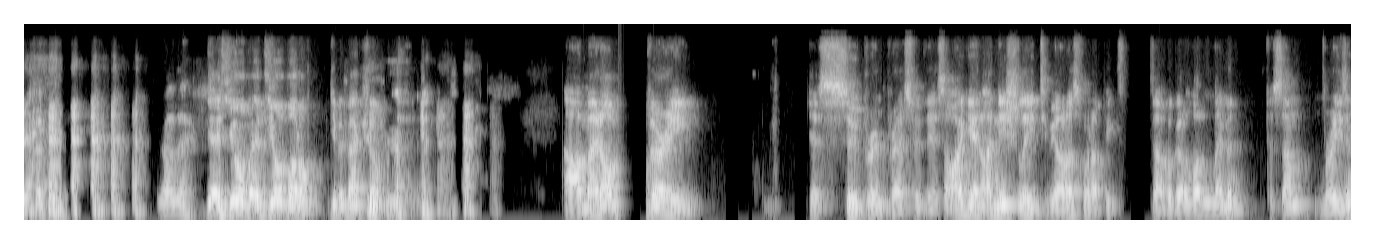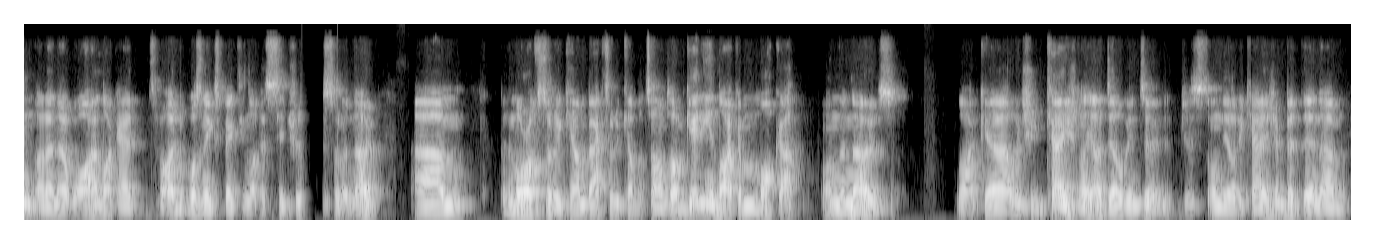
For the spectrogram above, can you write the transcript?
right there. Yeah, it's your it's your bottle. Give it back, Sean. uh, mate, I'm very just super impressed with this. I get initially, to be honest, when I picked it up, I got a lot of lemon for some reason. I don't know why. Like I, had, I wasn't expecting like a citrus sort of note. Um, but the more I've sort of come back to it a couple of times, I'm getting in like a mocha on the nose like uh, which occasionally I delve into just on the odd occasion. But then um,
